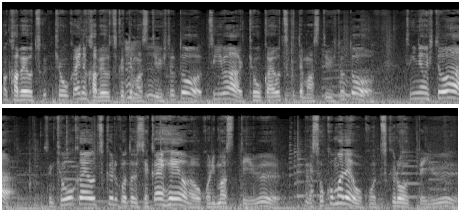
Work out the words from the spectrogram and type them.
まあ、壁をつく教会の壁を作ってますっていう人と、次は教会を作ってますっていう人と、うん。次の人はその教会を作ることで世界平和が起こりますっていうなんかそこまでをこう作ろうっていう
